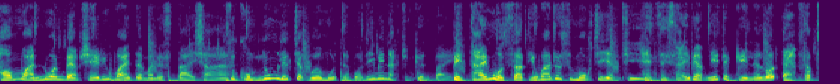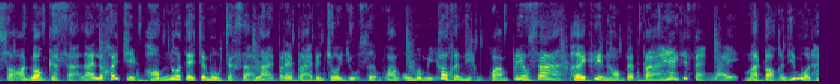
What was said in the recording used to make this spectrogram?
หอมหวานนวลแบบเชอร์รี่ไวน์แต่มาในสไตล์ชา สุขุมนุ่มลึกจากเวอร์มูดแต่บอดี้ไม่หนักจนเกินไปปิดท้ายหมวดซาติว่าด้วยสโมกเจียนทีเห็นใสๆแบบนี้แต่กลิ่นและรสแอบซับซ้อนลองกัดสาหร่ายแล้วค่อยจิบ หอมนัวแต่จมูกจากสาหร่ายปลายๆเป็นโชยุเสริมความอูมามิ เข้ากันดีกับความเปรี้ยวซ่า เผยกลิ่นหอมแบบปลาแห้งที่แฝงไว้ มาต่อกันที่หมวดไฮ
